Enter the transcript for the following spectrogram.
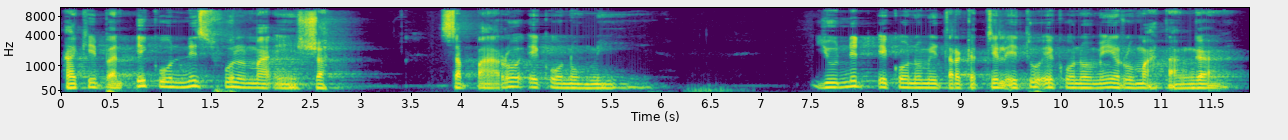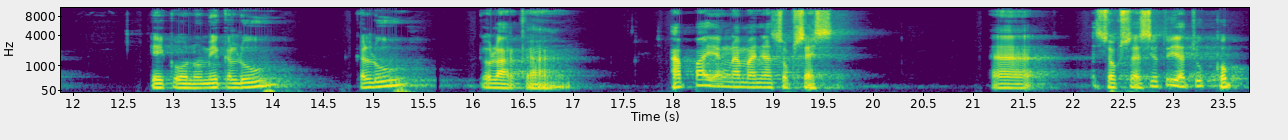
akibat iku nisful ma'isyah separuh ekonomi. Unit ekonomi terkecil itu ekonomi rumah tangga ekonomi kelu kelu keluarga apa yang namanya sukses eh, sukses itu ya cukup.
